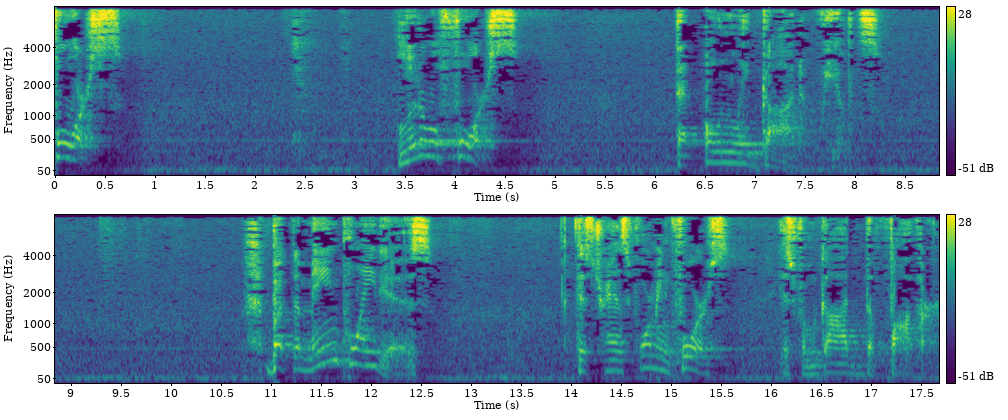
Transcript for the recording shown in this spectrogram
force. Literal force that only God wields. But the main point is this transforming force is from God the Father.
